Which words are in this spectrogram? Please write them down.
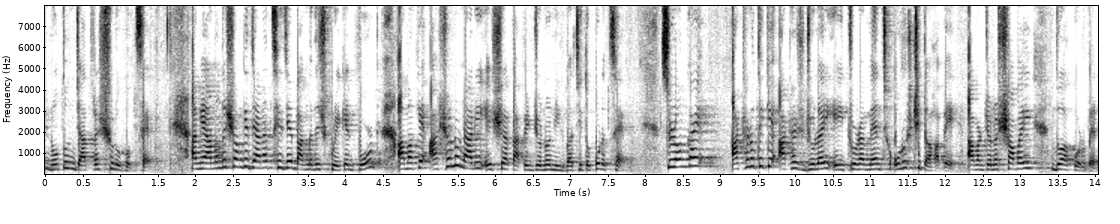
নতুন যাত্রা শুরু হচ্ছে। আমি আনন্দের সঙ্গে জানাচ্ছি যে বাংলাদেশ ক্রিকেট বোর্ড আমাকে আসন্ন নারী এশিয়া কাপের জন্য নির্বাচিত করেছে। শ্রীলঙ্কায় আঠারো থেকে আঠাশ জুলাই এই টুর্নামেন্ট অনুষ্ঠিত হবে। আমার জন্য সবাই দোয়া করবেন।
